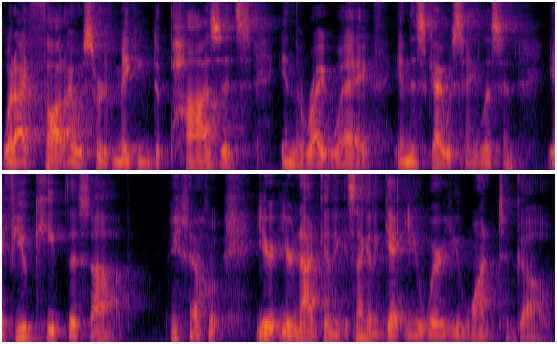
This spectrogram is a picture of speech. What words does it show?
what I thought I was sort of making deposits in the right way. And this guy was saying, listen, if you keep this up, you know, you're, you're not going to, it's not going to get you where you want to go.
